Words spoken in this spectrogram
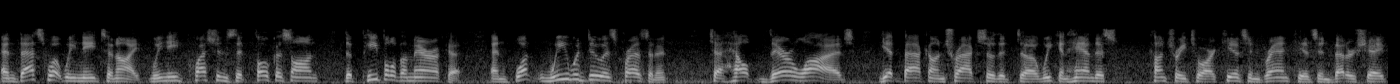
And that's what we need tonight. We need questions that focus on the people of America and what we would do as president to help their lives get back on track so that uh, we can hand this country to our kids and grandkids in better shape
